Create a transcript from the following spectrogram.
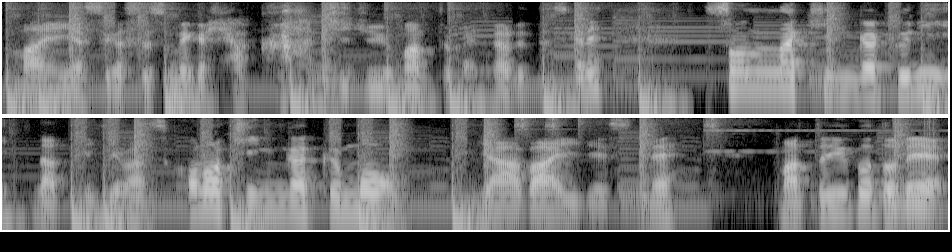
ー、まあ、円安が進めが180万とかになるんですかね。そんな金額になってきます。この金額もやばいですね。まあ、ということで、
